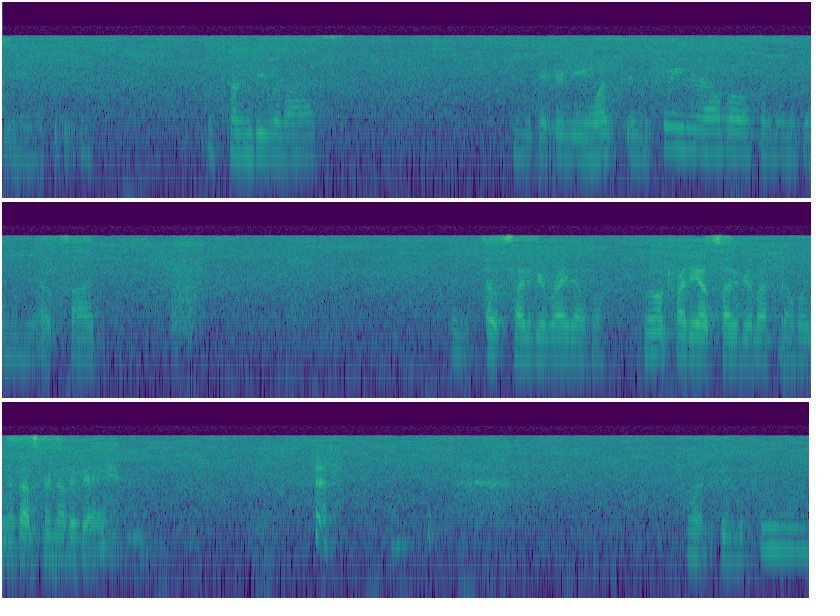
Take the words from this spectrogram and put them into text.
being able to this. The tongue be relaxed. And you get your knee once in between your elbows and then again on the outside. And outside of your right elbow. We won't try the outside of your left elbow yet. That's for another day. Once in between.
